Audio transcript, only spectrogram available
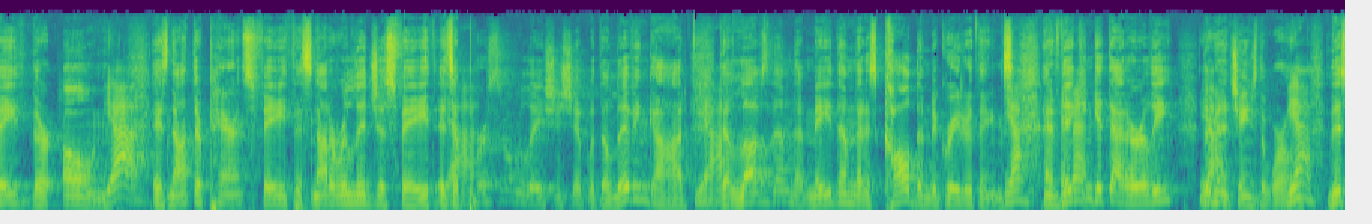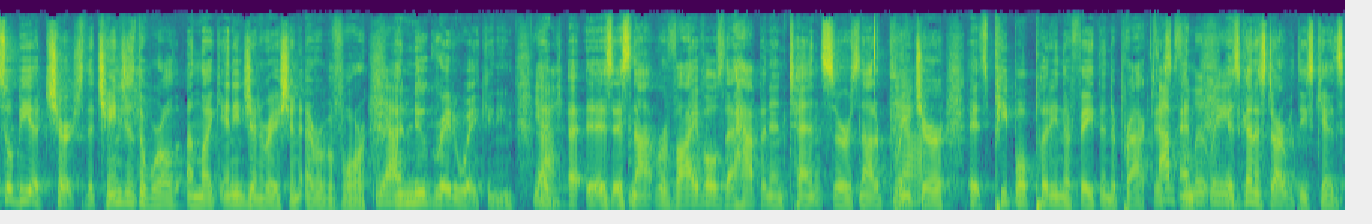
faith their own. Yeah. It's not their parents' faith. It's not a religious faith. It's Yeah. a personal relationship with the living God Yeah. that loves them, that made them, that has called them to greater things. Yeah. And if they can get that early, they're Yeah. going to change the world. Yeah. This will be a church that changes the world unlike any generation ever before. Yeah. A new great awakening. Yeah. A- a- it's, it's not revivals that happen in or it's not a preacher. It's people putting their faith into practice. Absolutely. And it's going to start with these kids.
